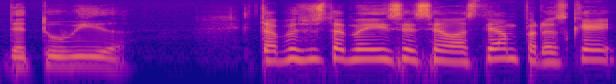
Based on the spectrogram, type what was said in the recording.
de tu vida. tal vez usted me dice, Sebastián, pero es que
